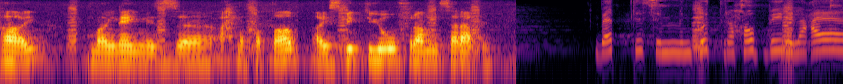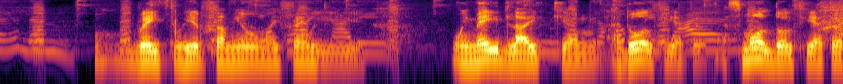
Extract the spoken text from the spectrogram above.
Hi, my name is uh, Ahmed Khattab. I speak to you from Saraqeb. Great to hear from you, my friend. We made like um, a doll theater, a small doll theater.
